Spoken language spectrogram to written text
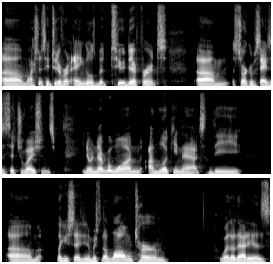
Um, I shouldn't say two different angles, but two different um, circumstances, situations. You know, number one, I'm looking at the, um, like you said, you know, the long term, whether that is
